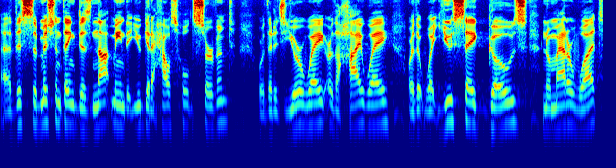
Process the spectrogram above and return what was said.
Uh, this submission thing does not mean that you get a household servant or that it's your way or the highway or that what you say goes no matter what.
